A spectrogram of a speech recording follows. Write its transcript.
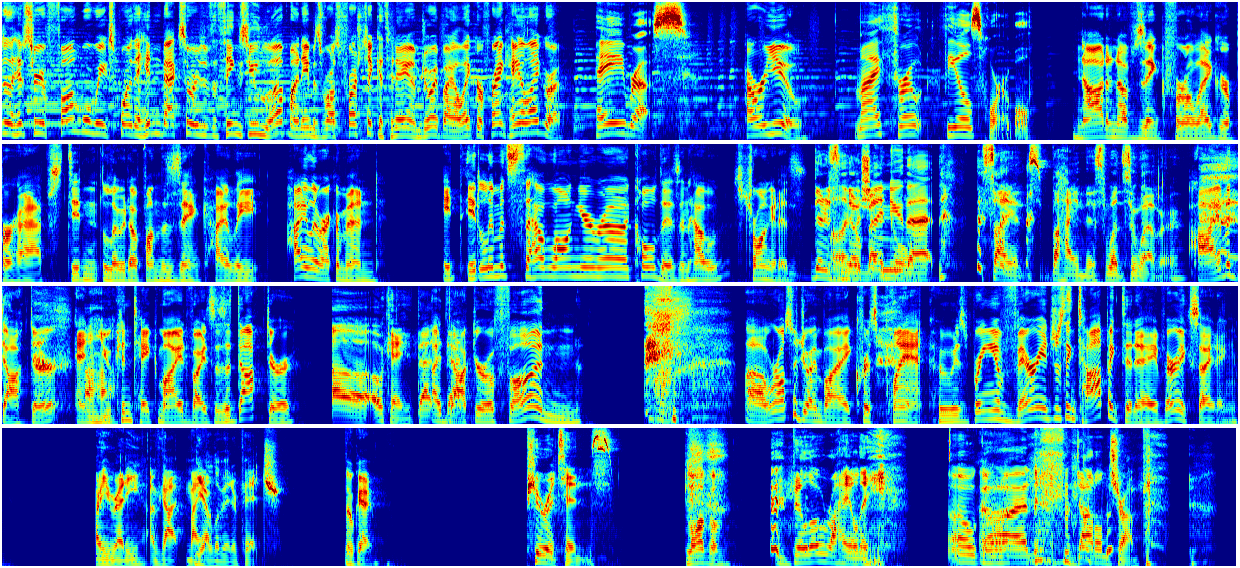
to the History of Fun, where we explore the hidden backstories of the things you love. My name is Russ Frushtick, and today I'm joined by Allegra Frank. Hey, Allegra. Hey, Russ. How are you? My throat feels horrible. Not enough zinc for Allegra, perhaps. Didn't load up on the zinc. Highly, highly recommend. It it limits how long your uh, cold is and how strong it is. There's Well, I no wish I knew that. science behind this whatsoever. I'm a doctor, and Uh-huh. you can take my advice as a doctor. Uh, okay, that a that- doctor of fun. uh, we're also joined by Chris Plante, who is bringing a very interesting topic today. Very exciting. Are you ready? I've got my Yeah. elevator pitch. Okay, Puritans, love them. Bill O'Reilly, Oh, God. Donald Trump.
